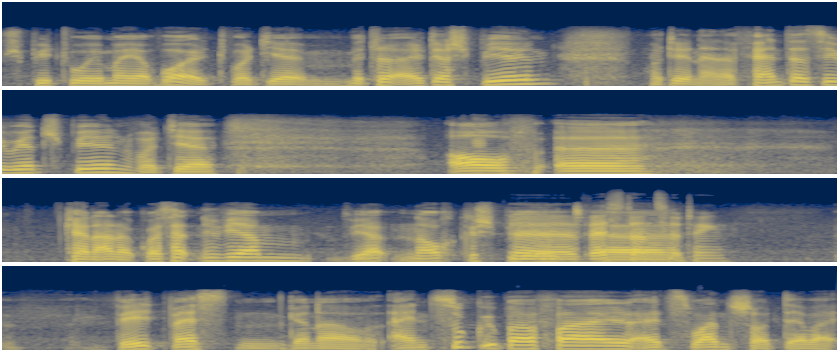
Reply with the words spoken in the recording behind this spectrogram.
spielt wo immer ihr wollt. Wollt ihr im Mittelalter spielen? Wollt ihr in einer Fantasy-Welt spielen? Wollt ihr auf, äh, keine Ahnung, was hatten wir? Wir hatten auch gespielt. Äh, Western-Setting. Wildwesten, genau. Ein Zugüberfall als One-Shot, der war,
